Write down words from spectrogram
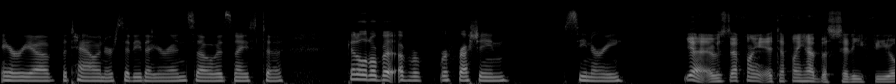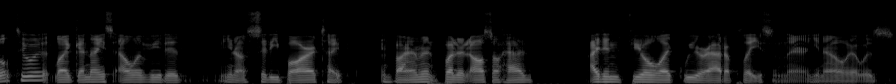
area of the town or city that you're in, so it's nice to get a little bit of re- refreshing scenery. Yeah, it was definitely it definitely had the city feel to it, like a nice elevated, you know, city bar type environment, but it also had I didn't feel like we were out of place in there, you know, it was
